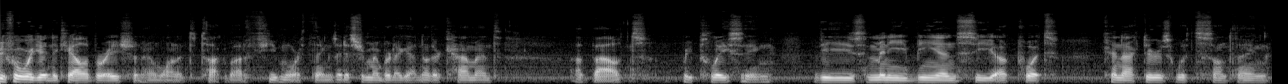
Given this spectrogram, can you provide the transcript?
Before we get into calibration, I wanted to talk about a few more things. I just remembered I got another comment about replacing these mini BNC output connectors with something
